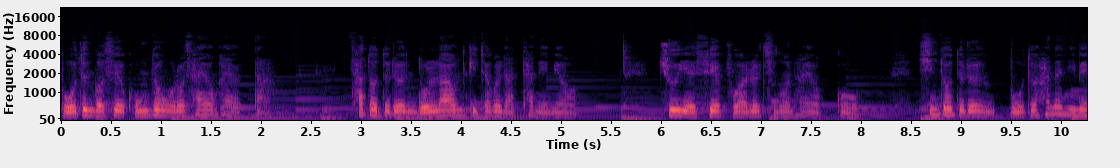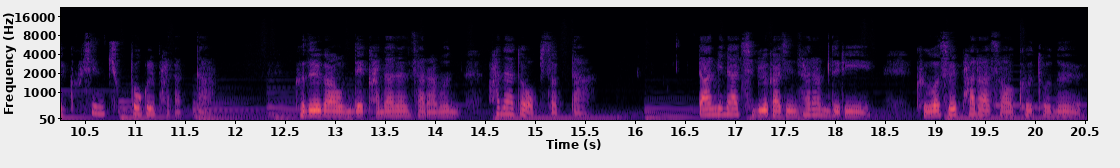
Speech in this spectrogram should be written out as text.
모든 것을 공동으로 사용하였다. 사도들은 놀라운 기적을 나타내며 주 예수의 부활을 증언하였고 신도들은 모두 하느님의 크신 축복을 받았다. 그들 가운데 가난한 사람은 하나도 없었다. 땅이나 집을 가진 사람들이 그것을 팔아서 그 돈을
